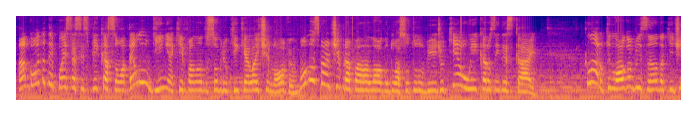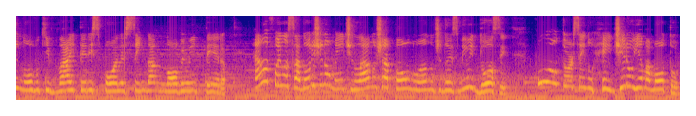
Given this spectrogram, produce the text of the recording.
Agora, depois dessa explicação até longuinha aqui falando sobre o que é Light Novel, vamos partir para falar logo do assunto do vídeo, que é o Icarus in the Sky. Claro que logo avisando aqui de novo que vai ter spoilers sim da novel inteira. Ela foi lançada originalmente lá no Japão no ano de 2012, com o autor sendo Heijiro Yamamoto,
